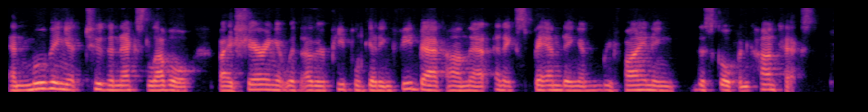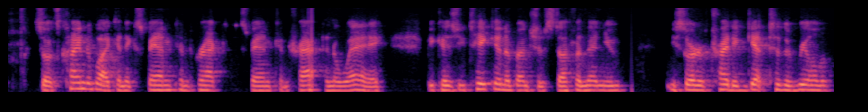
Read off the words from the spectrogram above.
and moving it to the next level by sharing it with other people, getting feedback on that, and expanding and refining the scope and context. So it's kind of like an expand, contract, expand, contract in a way, because you take in a bunch of stuff and then you you sort of try to get to the real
